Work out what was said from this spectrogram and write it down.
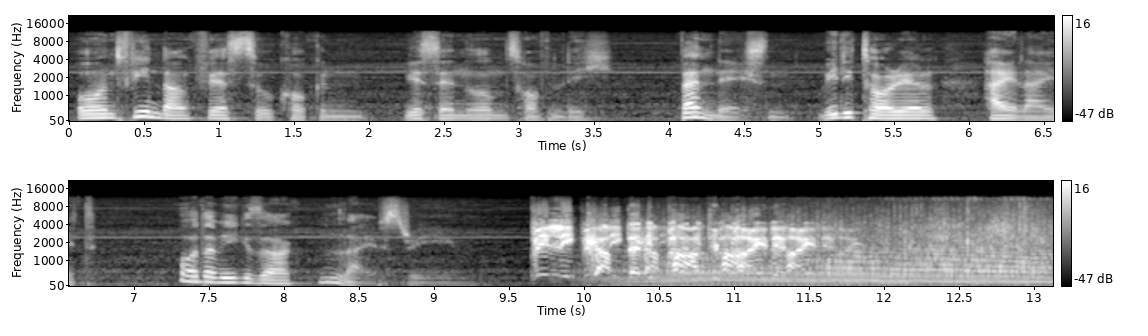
Und vielen Dank fürs Zugucken. Wir sehen uns hoffentlich beim nächsten Tutorial Highlight oder wie gesagt ein Livestream. Billy Captain Party Pilot. Thank you.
